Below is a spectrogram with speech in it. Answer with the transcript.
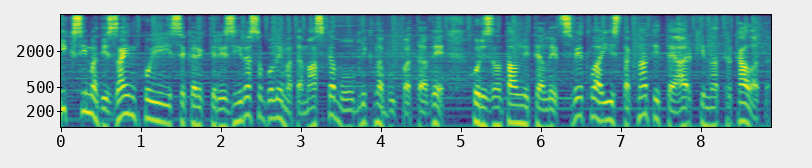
Кикс има дизајн кој се карактеризира со големата маска во облик на буквата В, хоризонталните лед светла и истакнатите арки на тркалата.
